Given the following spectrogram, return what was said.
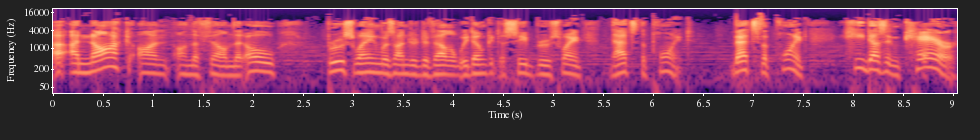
a, a knock on on the film that oh Bruce Wayne was underdeveloped. We don't get to see Bruce Wayne. That's the point. That's the point. He doesn't care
